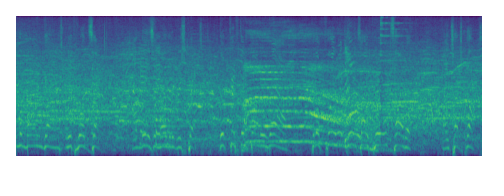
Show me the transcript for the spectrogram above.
in the mind games with Rodtang. And there's a moment of respect. The fifth and final round for the flyweight world title. They touch gloves.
